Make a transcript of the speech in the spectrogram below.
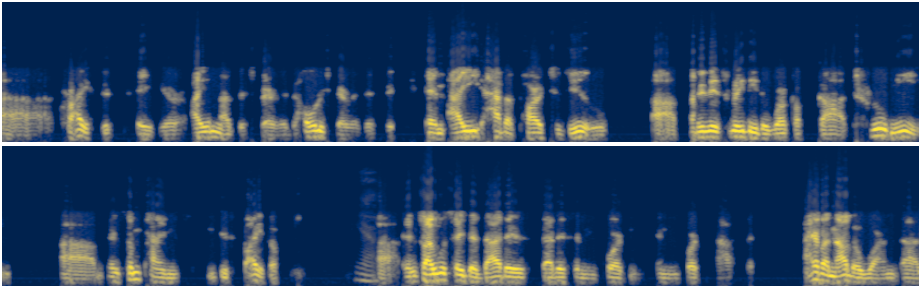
uh, Christ is the Savior, I am not the Spirit, the Holy Spirit is the, and I have a part to do, uh, but it is really the work of God through me, um, and sometimes despite of me. Yeah. Uh, and so I would say that that is that is an important an important aspect. I have another one uh,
